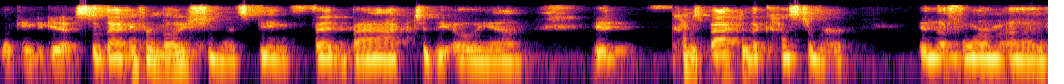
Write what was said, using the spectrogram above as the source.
looking to get. So that information that's being fed back to the OEM, it comes back to the customer in the form of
